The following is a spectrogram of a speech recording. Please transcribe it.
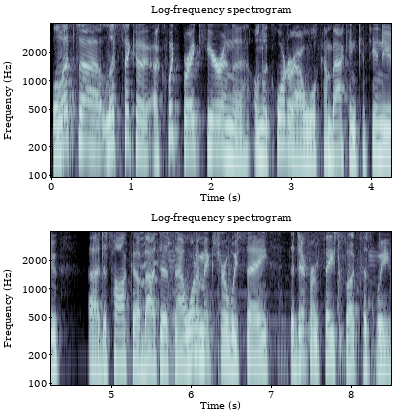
Well, let's uh, let's take a, a quick break here in the on the quarter hour. We'll come back and continue uh, to talk about this. And I want to make sure we say the different Facebook because we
